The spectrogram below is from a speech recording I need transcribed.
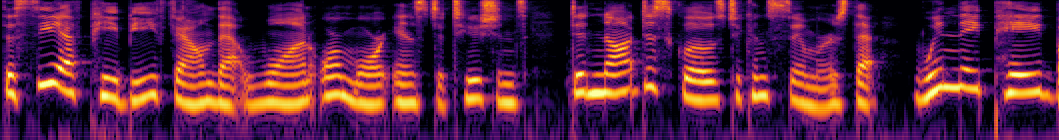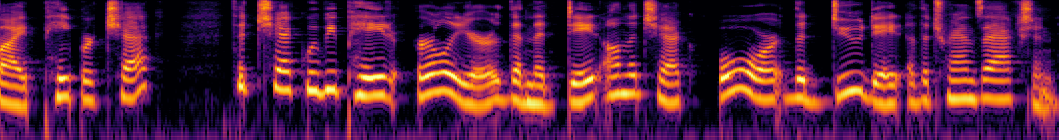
The CFPB found that one or more institutions did not disclose to consumers that when they paid by paper check, the check would be paid earlier than the date on the check or the due date of the transaction,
